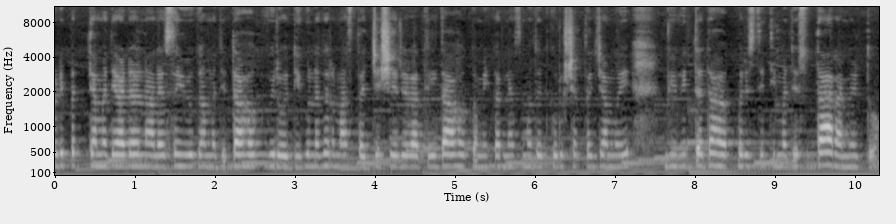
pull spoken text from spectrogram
कडीपत्त्यामध्ये आढळणाऱ्या संयुगामध्ये दाहक विरोधी गुणधर्म असतात जे शरीरातील दाह कमी करण्यास मदत करू शकतात ज्यामुळे विविध दाहक परिस्थितीमध्ये सुद्धा आराम मिळतो.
